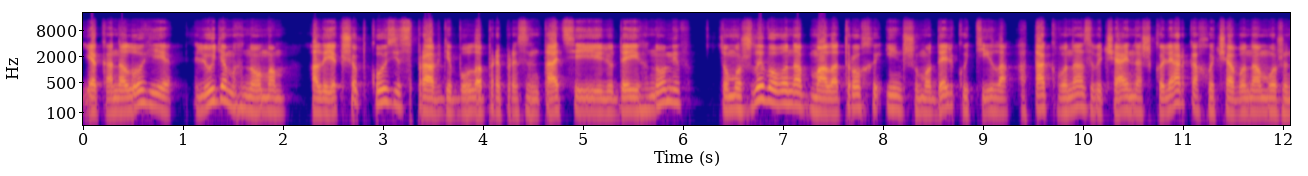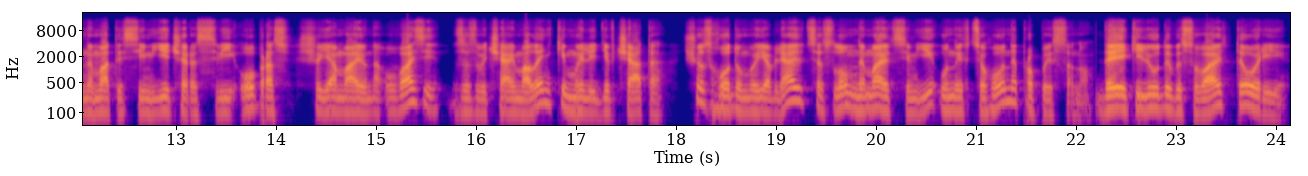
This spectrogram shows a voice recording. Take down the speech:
як аналогія людям-гномам, але якщо б Козі справді була б репрезентацією людей-гномів, то можливо вона б мала трохи іншу модельку тіла, а так вона звичайна школярка, хоча вона може не мати сім'ї через свій образ, що я маю на увазі, зазвичай маленькі милі дівчата, що згодом виявляються злом не мають сім'ї, у них цього не прописано. Деякі люди висувають теорії,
